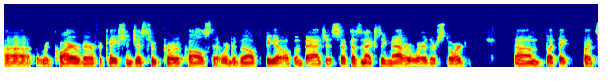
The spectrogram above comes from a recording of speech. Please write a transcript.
uh, require verification just through protocols that were developed via open badges. So it doesn't actually matter where they're stored, um, but they but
